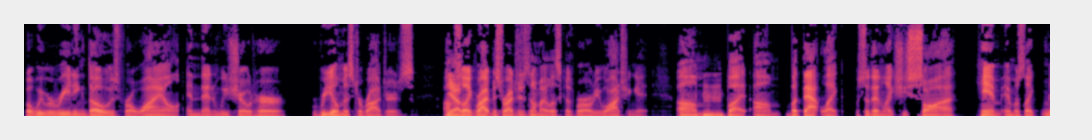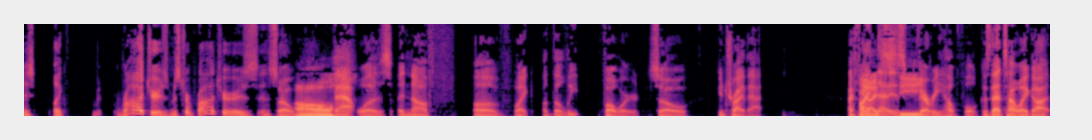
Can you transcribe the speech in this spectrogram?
But we were reading those for a while, and then we showed her real Mister Rogers. Um, Yep. So like, right, Mister Rogers is on my list because we're already watching it. Um, Mhm. but um, but that like, so then like she saw him and was like, Miss like Rogers, Mister Rogers, and so Oh, that was enough of like the leap forward. So you can try that. I find I that is see. very helpful because that's how I got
